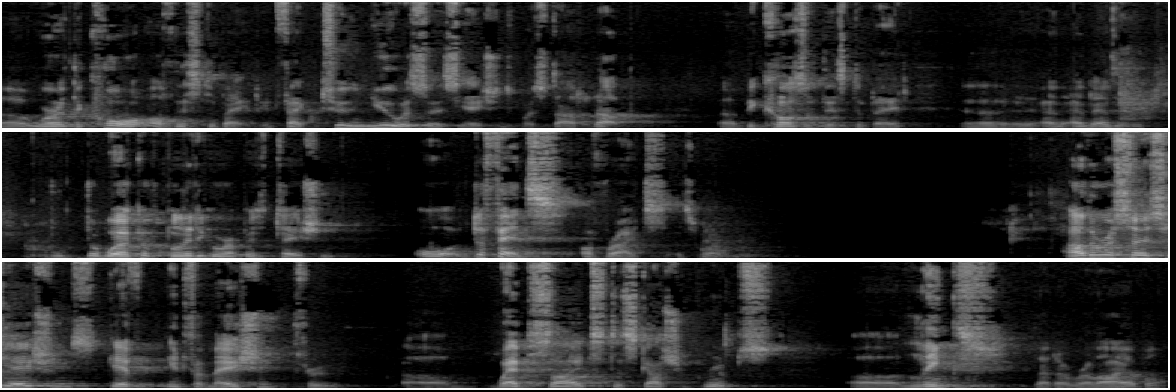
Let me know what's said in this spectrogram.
uh, were at the core of this debate. In fact, two new associations were started up uh, because of this debate, uh, and, and, and the work of political representation or defense of rights as well. Other associations give information through um, websites, discussion groups, uh, links that are reliable.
